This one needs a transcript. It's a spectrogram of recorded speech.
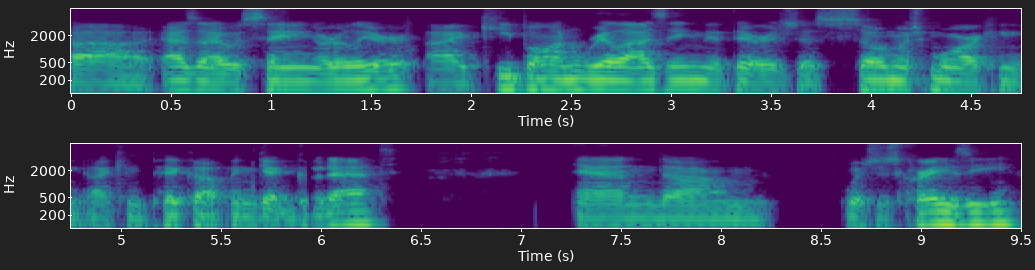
uh, as I was saying earlier, I keep on realizing that there is just so much more I can I can pick up and get good at and um, which is crazy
